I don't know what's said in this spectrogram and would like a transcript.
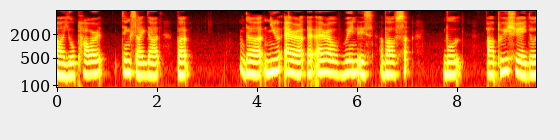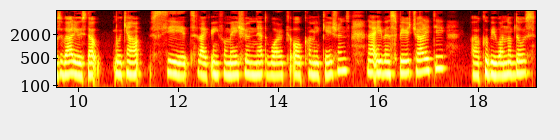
uh, your power, things like that. But the new era, era of wind, is about will appreciate those values that we cannot see it, like information network or communications, and even spirituality uh, could be one of those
